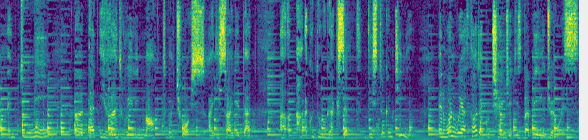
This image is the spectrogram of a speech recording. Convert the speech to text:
And to me, that event really marked my choice. I decided that uh, I could no longer accept this to continue. And one way I thought I could change it is by being a journalist.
